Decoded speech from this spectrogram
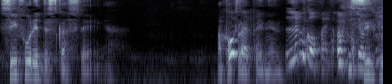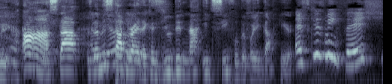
Seafood is disgusting. Unpopular opinion. Let me go find out. Seafood. Uh uh stop. Let I'm me stop you right there because you did not eat seafood before you got here. Excuse me, fish.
